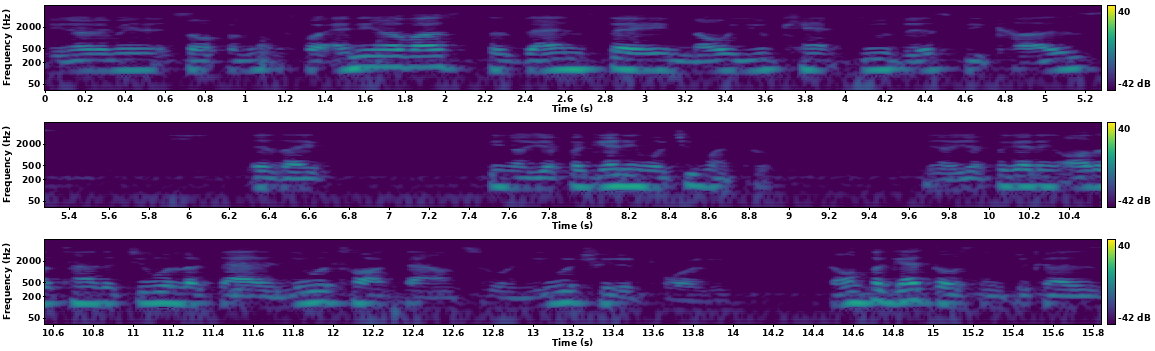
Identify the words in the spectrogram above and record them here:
You know what I mean? So for for any of us to then say no, you can't do this because is like, you know, you're forgetting what you went through. You know, you're forgetting all the times that you were looked at and you were talked down to and you were treated poorly. Don't forget those things because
